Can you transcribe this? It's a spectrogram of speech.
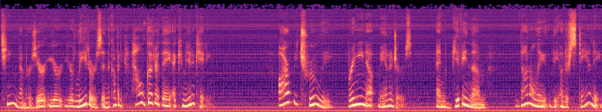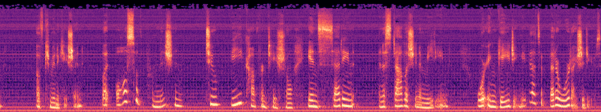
team members, your, your, your leaders in the company? How good are they at communicating? Are we truly bringing up managers and giving them not only the understanding of communication, but also the permission to be confrontational in setting and establishing a meeting or engaging. Maybe that's a better word I should use.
